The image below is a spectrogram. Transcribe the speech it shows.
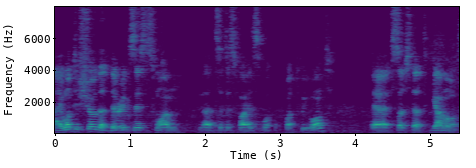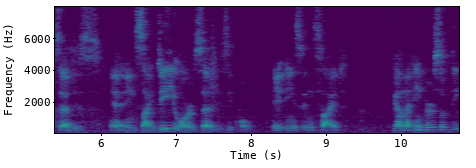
I want to show that there exists one that satisfies what, what we want, uh, such that gamma of z is uh, inside d, or z is equal is inside gamma inverse of d.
